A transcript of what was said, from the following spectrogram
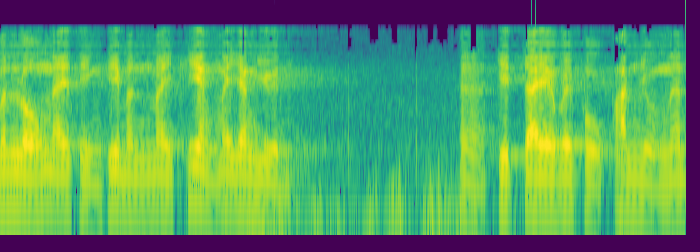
มันหลงในสิ่งที่มันไม่เที่ยงไม่ยั่งยืนจิตใจไปผูกพันอยู่นั่น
